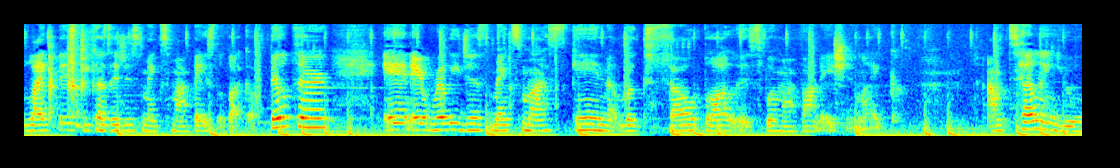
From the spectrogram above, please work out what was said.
like this because it just makes my face look like a filter and it really just makes my skin look so flawless with my foundation. Like i'm telling you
